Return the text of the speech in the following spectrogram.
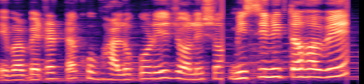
এবার ব্যাটারটা খুব ভালো করে জলের সঙ্গে মিশিয়ে নিতে হবে।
